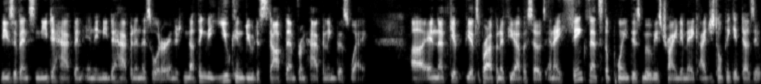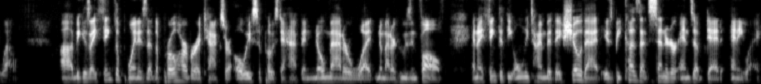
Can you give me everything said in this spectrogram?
These events need to happen and they need to happen in this order. And there's nothing that you can do to stop them from happening this way. Uh, and that get, gets brought up in a few episodes. And I think that's the point this movie's trying to make. I just don't think it does it well. Uh, because I think the point is that the Pearl Harbor attacks are always supposed to happen no matter what, no matter who's involved. And I think that the only time that they show that is because that senator ends up dead anyway.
